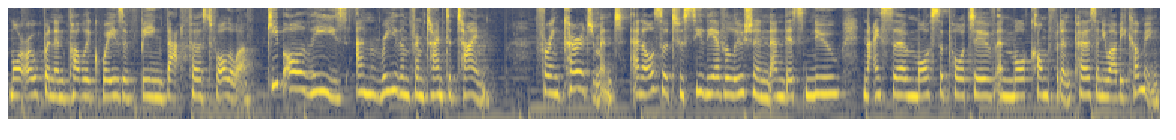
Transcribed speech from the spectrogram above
more open and public ways of being that first follower. Keep all these and read them from time to time for encouragement and also to see the evolution and this new, nicer, more supportive, and more confident person you are becoming.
